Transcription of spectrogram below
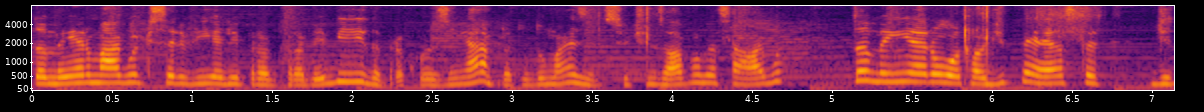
também era uma água que servia ali para bebida, para cozinhar, para tudo mais. Eles se utilizavam dessa água. Também era o local de pesca, de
